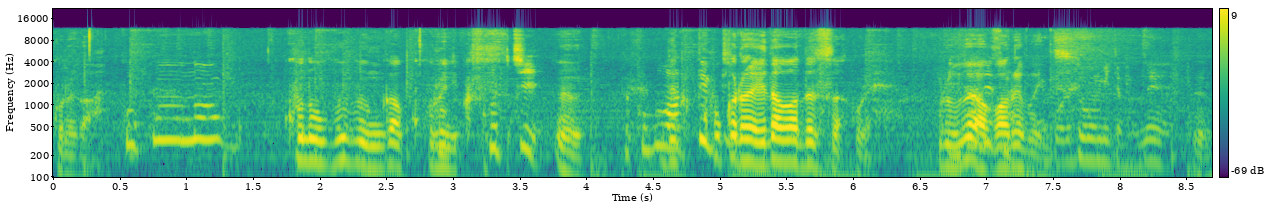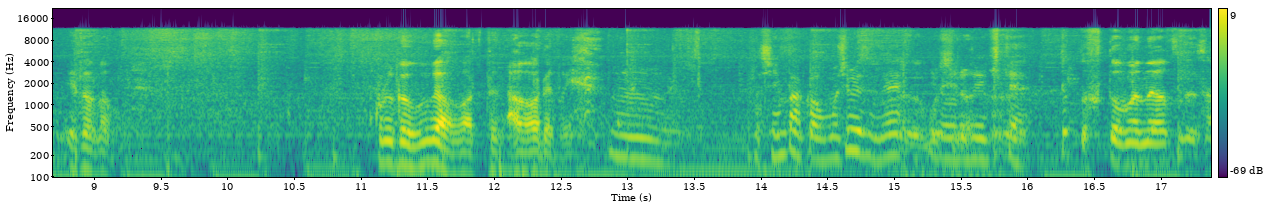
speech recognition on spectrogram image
これが。ここのこの部分がこれにくっついてこっち。たうん。ここで割ってここから枝が出てたこれ。これ上上がればいいんですこれどう見てもね。うん、枝だもんこれが上上がって上がればいい。うん。心拍は面白いですね。面白い。ちょっと太めのやつでさ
